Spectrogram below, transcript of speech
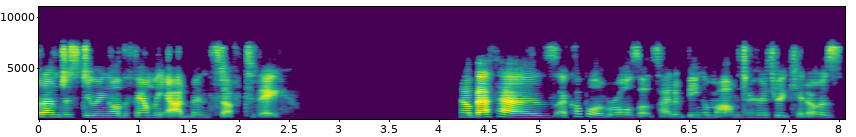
but I'm just doing all the family admin stuff today. Now, Beth has a couple of roles outside of being a mom to her three kiddos.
